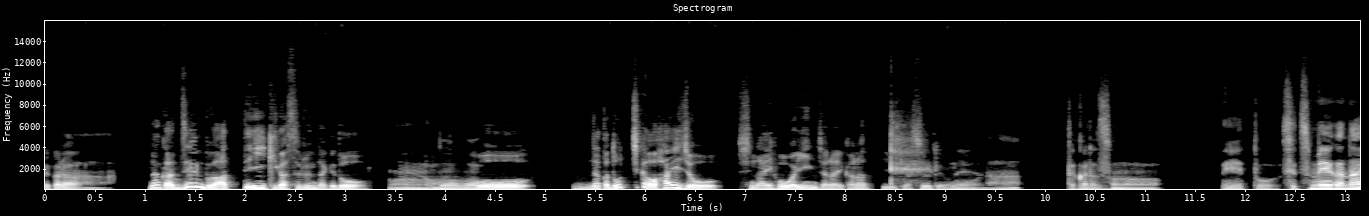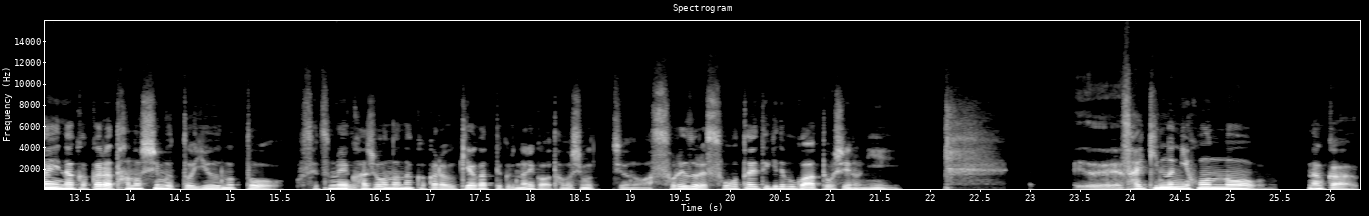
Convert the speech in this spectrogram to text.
だあから、なんか全部あっていい気がするんだけど、こう、なんかどっちかを排除しない方がいいんじゃないかなっていう気がするけどね。だからうん。その、えっ、と、説明がない中から楽しむというのと、説明過剰な中から浮き上がってくる何かを楽しむっていうのは、それぞれ相対的で僕はあってほしいのに、えー最近の日本のなんか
